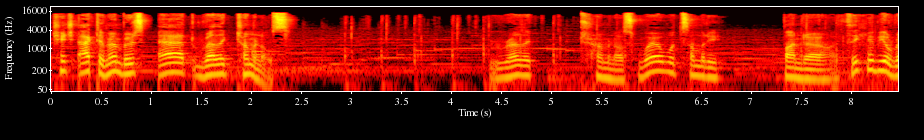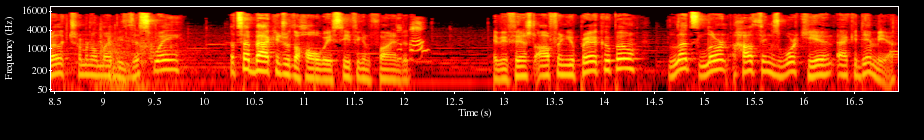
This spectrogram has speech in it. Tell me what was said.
Change active members at relic terminals. Relic terminals. Where would somebody find a... I think maybe a relic terminal might be this way? Let's head back into the hallway, see if we can find it. Have you finished offering your prayer, Kupo? Let's learn how things work here in Academia.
